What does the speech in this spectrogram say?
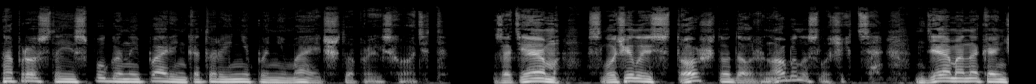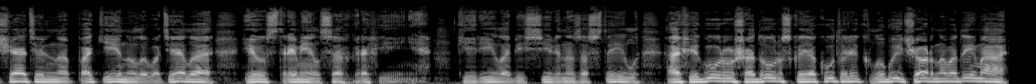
а просто испуганный парень, который не понимает, что происходит. Затем случилось то, что должно было случиться. Демон окончательно покинул его тело и устремился к графине. Кирилл обессиленно застыл, а фигуру Шадурской окутали клубы черного дыма.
